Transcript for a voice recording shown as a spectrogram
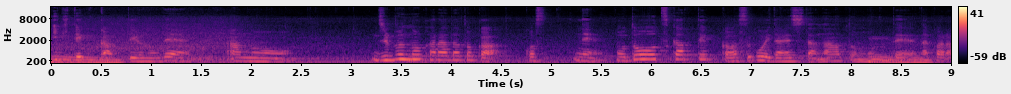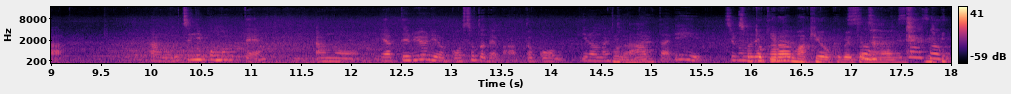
生きていくかっていうので、あの自分の体とかこう、ね、をどう使っていくかはすごい大事だなと思って、うん。だからあの家にこもってあのやってるよりはこう外でバーッとこういろんな人と会ったり、自分のできる外から薪をくべてもらうみたいな。そうそうそう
